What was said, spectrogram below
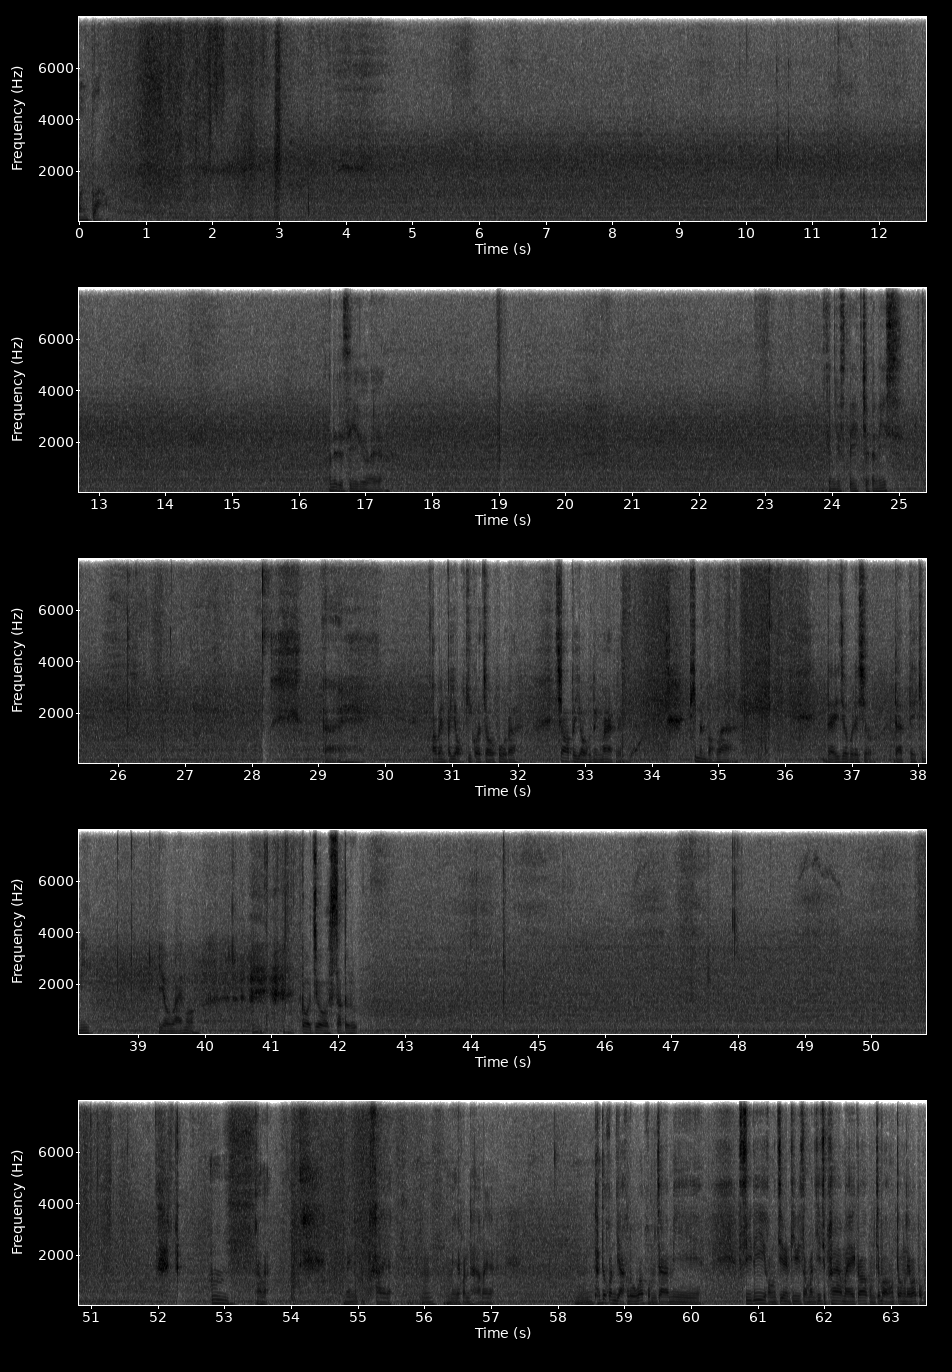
ว่างเปล่า มันได้แต่ซีคืออะไรอะเ a n you ญี่ปุ่นได้ไหมเอาเป็นประโยคที่โกโจพูดปะชอบประโยคหนึ่งมากเลย ที่มันบอกว่าไดโจบเดโชดัตเตคิมิโยไวโมโกโจซาตุรุ เอาละไม่ใครอะอืมมีคนถามไปอะอืมถ้าทุกคนอยากรู้ว่าผมจะมีซีรีส์ของ GMTV 2025ไหมก็ผมจะบอกตรงๆเลยว่าผม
